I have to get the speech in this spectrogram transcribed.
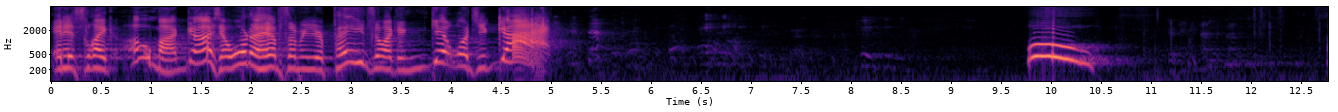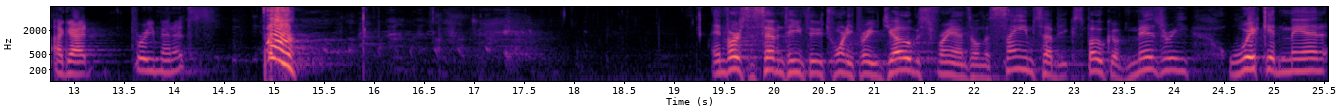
And it's like, oh my gosh, I want to have some of your pain so I can get what you got. Woo! I got three minutes. In verses 17 through 23, Job's friends on the same subject spoke of misery, wicked men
